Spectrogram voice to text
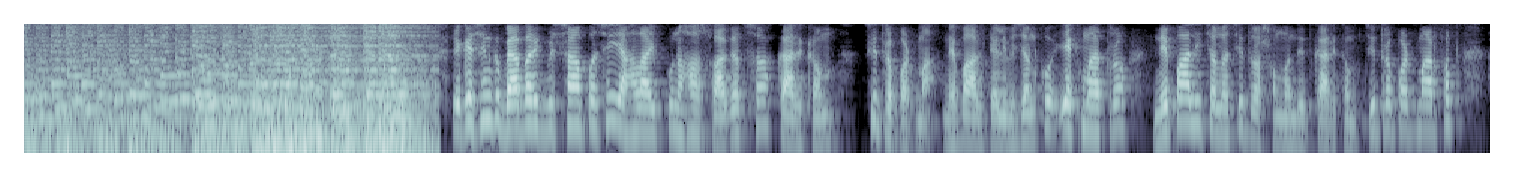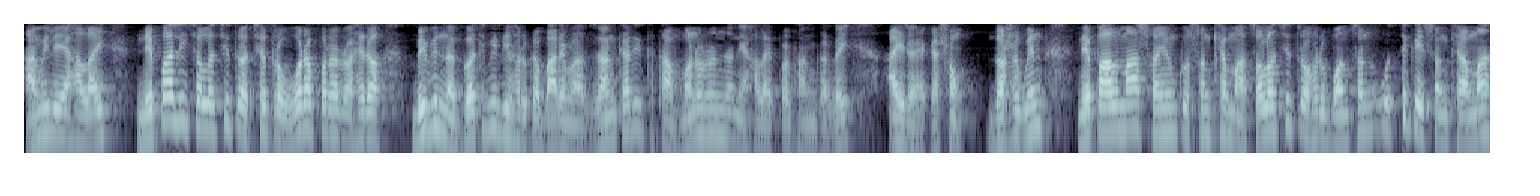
यू एकैछिनको व्यापारिक विश्रामपछि यहाँलाई पुनः स्वागत छ कार्यक्रम चित्रपटमा। नेपाल टेलिभिजनको एकमात्र नेपाली चलचित्र सम्बन्धित कार्यक्रम चित्रपट मार्फत हामीले यहाँलाई नेपाली चलचित्र क्षेत्र वरपर रहेर विभिन्न गतिविधिहरूका बारेमा जानकारी तथा मनोरञ्जन यहाँलाई प्रदान गर्दै आइरहेका छौँ। दर्शकबिन नेपालमा सयौँको सङ्ख्यामा चलचित्रहरू बन्छन् उत्तिकै सङ्ख्यामा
